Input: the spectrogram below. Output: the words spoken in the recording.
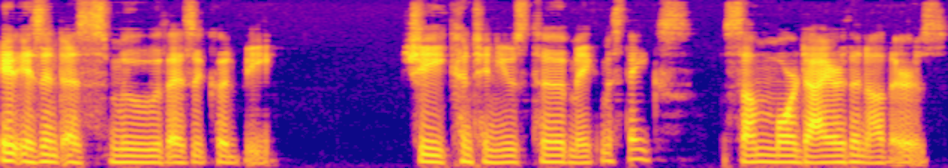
It isn't as smooth as it could be. She continues to make mistakes, some more dire than others.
